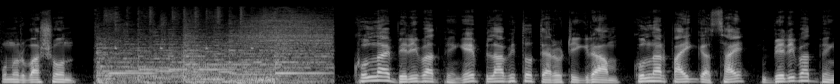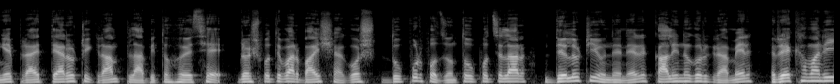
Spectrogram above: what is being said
পুনর্বাসন। খুলনায় বেড়িবাঁধ ভেঙে প্লাবিত তেরোটি গ্রাম। খুলনার পাইকগাছায় বেড়িবাঁধ ভেঙে প্রায় তেরোটি গ্রাম প্লাবিত হয়েছে। বৃহস্পতিবার বাইশে আগস্ট দুপুর পর্যন্ত উপজেলার দেলুটি ইউনিয়নের কালীনগর গ্রামের রেখামারি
